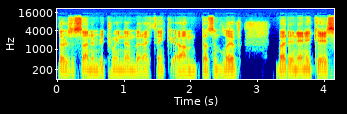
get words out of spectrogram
there's a son in between them that I think um, doesn't live. But in any case,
